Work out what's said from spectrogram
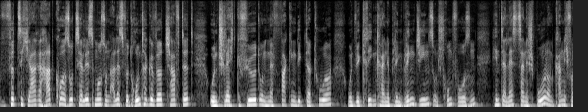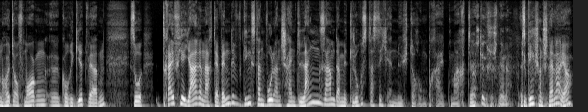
40 Jahre Hardcore-Sozialismus und alles wird runtergewirtschaftet und schlecht geführt und eine fucking Diktatur und wir kriegen keine Bling-Bling-Jeans und Strumpfhosen, hinterlässt seine Spuren und kann nicht von heute auf morgen äh, korrigiert werden. So drei, vier Jahre nach der Wende ging es dann wohl anscheinend langsam damit los, dass sich Ernüchterung breit machte. Das ging schon schneller. Es ging schon schneller, ja.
